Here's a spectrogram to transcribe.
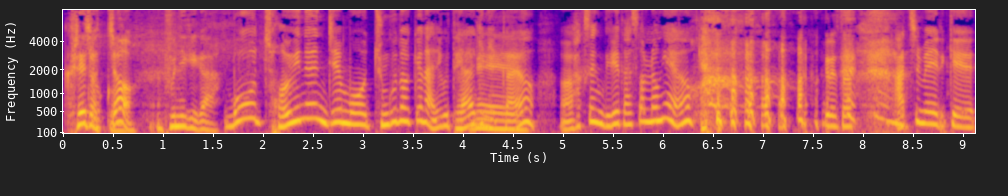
그래졌죠 분위기가. 뭐 저희는 이제 뭐 중고등학교는 아니고 대학이니까요. 네. 어, 학생들이 다 썰렁해요. 그래서 아침에 이렇게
